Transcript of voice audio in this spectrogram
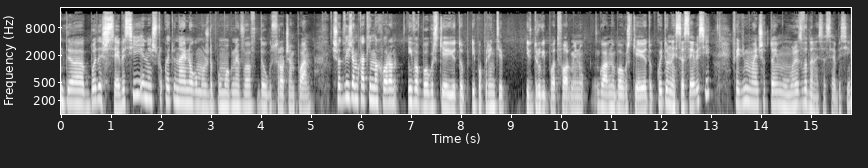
да бъдеш себе си е нещо, което най-много може да помогне в дългосрочен план. Защото виждам как има хора и в българския YouTube, и по принцип и в други платформи, но главно българския YouTube, които не са себе си, в един момент, защото той им умръзва да не са себе си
